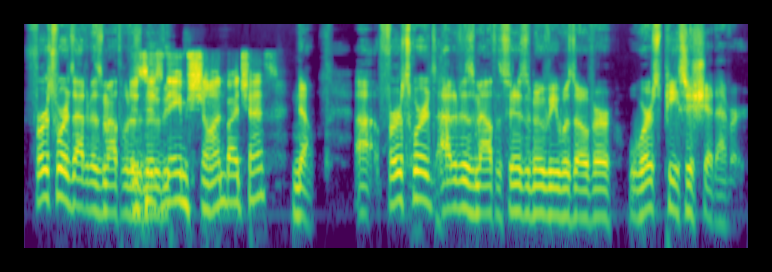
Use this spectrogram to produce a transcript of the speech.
first words out of his mouth was Is his movie. name Sean by chance? No. Uh, first words out of his mouth as soon as the movie was over, worst piece of shit ever.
